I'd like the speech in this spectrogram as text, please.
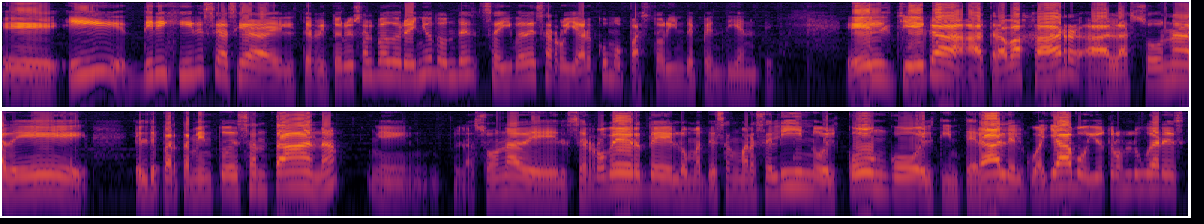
eh, y dirigirse hacia el territorio salvadoreño donde se iba a desarrollar como pastor independiente. Él llega a trabajar a la zona de el departamento de Santa Ana, en la zona del Cerro Verde, Lomas de San Marcelino, el Congo, el Tinteral, el Guayabo y otros lugares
